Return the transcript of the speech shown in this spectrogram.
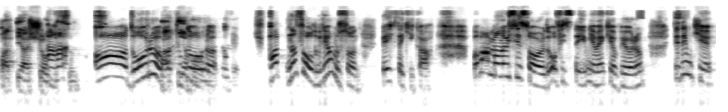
pat diye aşçı Aha. olmuşsun. Aa doğru. Pat mi doğru. Pat nasıl oldu biliyor musun? 5 dakika. Babam bana bir şey sordu. Ofisteyim, yemek yapıyorum. Dedim ki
